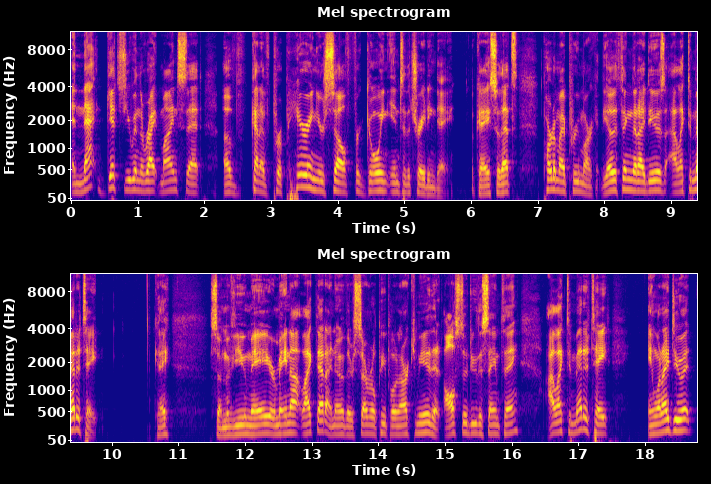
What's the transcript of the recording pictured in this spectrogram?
And that gets you in the right mindset of kind of preparing yourself for going into the trading day. Okay. So that's part of my pre market. The other thing that I do is I like to meditate. Okay. Some of you may or may not like that. I know there's several people in our community that also do the same thing. I like to meditate. And when I do it,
